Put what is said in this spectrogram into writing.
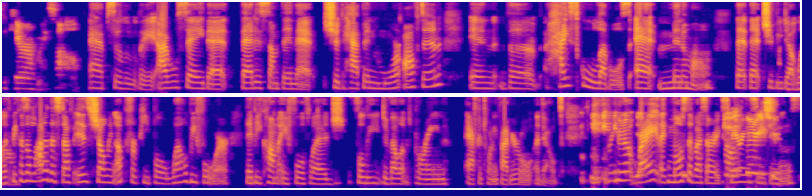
take care of myself. Absolutely. I will say that that is something that should happen more often in the high school levels at minimum that that should be dealt with because a lot of the stuff is showing up for people well before they become a full-fledged, fully developed brain after 25 year old adult. you know, yeah. right? Like most of us are experiencing no, things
